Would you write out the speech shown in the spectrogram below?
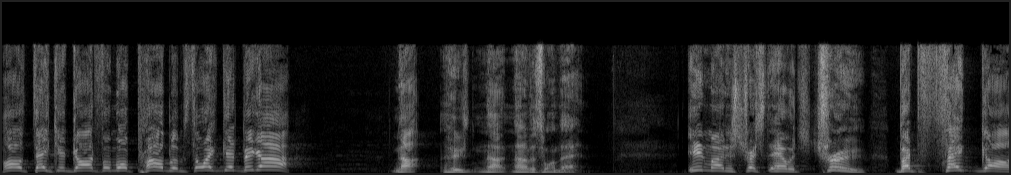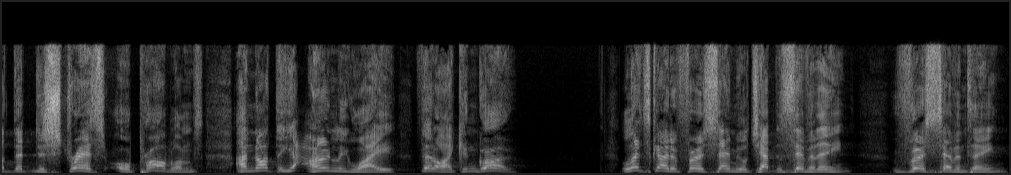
Oh, thank you, God, for more problems so I can get bigger. No, who's, no, none of us want that. In my distress, now it's true. But thank God that distress or problems are not the only way that I can grow. Let's go to 1 Samuel chapter 17 verse 17,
